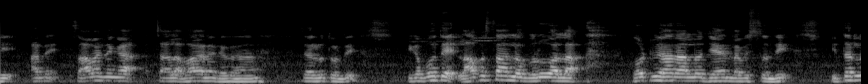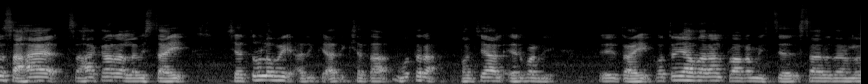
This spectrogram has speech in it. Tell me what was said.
ఈ అన్ని సామాన్యంగా చాలా బాగానే జరుగుతుంది. ఇకపోతే లాభస్థానంలో గురువు వల్ల కోర్టు వ్యవహారాల్లో జయం లభిస్తుంది. ఇతరుల సహాయ సహకారాలు లభిస్తాయి. శత్రువులపై అధి అధిక్షత నూతన పరిచయాలు ఏర్పడి కొత్త వ్యాపారాలు ప్రారంభిస్తారు దానిలో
